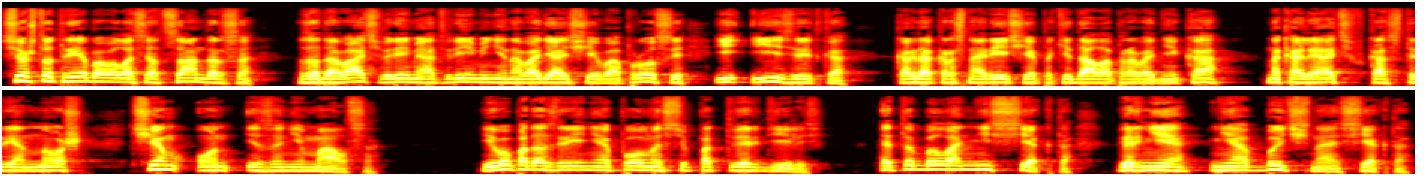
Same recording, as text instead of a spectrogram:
Все, что требовалось от Сандерса, задавать время от времени наводящие вопросы и изредка, когда красноречие покидало проводника, накалять в костре нож, чем он и занимался. Его подозрения полностью подтвердились. Это была не секта, вернее, необычная секта.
